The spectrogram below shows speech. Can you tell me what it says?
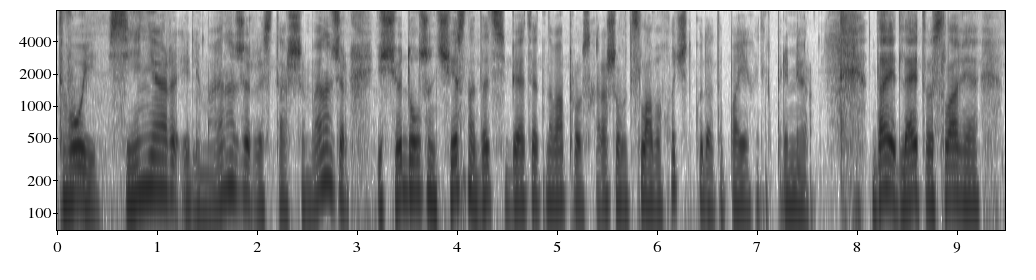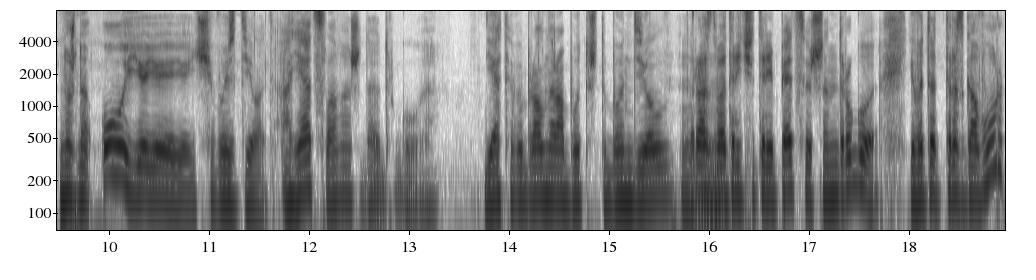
твой синьор или менеджер, или старший менеджер еще должен честно дать себе ответ на вопрос. Хорошо, вот Слава хочет куда-то поехать, к примеру. Да, и для этого Славе нужно ой-ой-ой, чего сделать. А я от Славы ожидаю другое. Я-то выбрал на работу, чтобы он делал mm-hmm. раз, два, три, четыре, пять совершенно другое. И вот этот разговор,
